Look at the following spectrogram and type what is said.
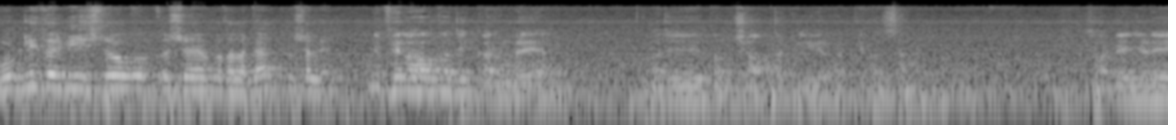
ਮੁੱਢਲੀ ਤਜਵੀਜ਼ ਤੋਂ ਕੁਝ ਪਤਾ ਲੱਗਾ ਕੁਛ ਹਲੇ? ਨਹੀਂ ਫਿਲਹਾਲ ਤਾਂ ਅਜੇ ਕਰਨ ਰਹੇ ਆ। ਅਜੇ ਤੁਹਾਨੂੰ ਸ਼ਾਮ ਤੱਕ ਕਲੀਅਰ ਕਰਕੇ ਦੱਸਾਂਗੇ। ਸਾਡੇ ਜਿਹੜੇ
